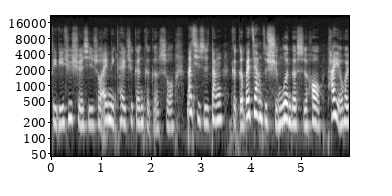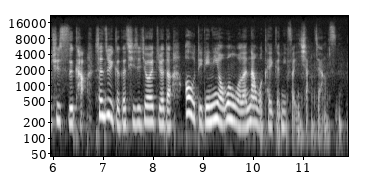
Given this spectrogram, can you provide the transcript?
弟弟去学习说：“哎，你可以去跟哥哥说。”那其实当哥哥被这样子询问的时候，他也会去思考，甚至于哥哥其实就会觉得：“哦，弟弟，你有问我了，那我可以跟你分享这样子。”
